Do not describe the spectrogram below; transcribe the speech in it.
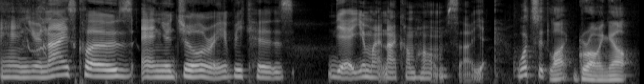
and your nice clothes and your jewelry because, yeah, you might not come home. So, yeah. What's it like growing up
